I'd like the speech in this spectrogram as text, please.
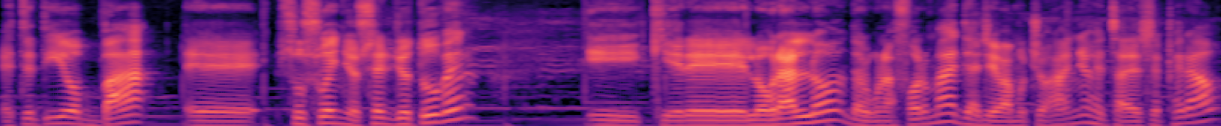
Este tío va, eh, su sueño es ser youtuber y quiere lograrlo de alguna forma. Ya lleva muchos años, está desesperado.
